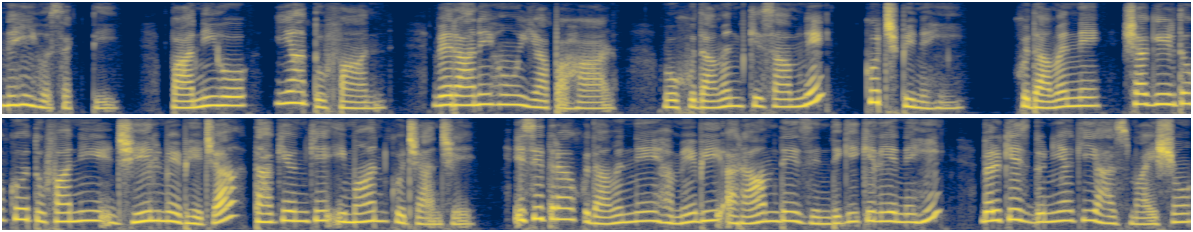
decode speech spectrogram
نہیں ہو سکتی۔ پانی ہو یا طوفان، ویرانے ہوں یا پہاڑ وہ خداون کے سامنے کچھ بھی نہیں۔ خداون نے شاگردوں کو طوفانی جھیل میں بھیجا تاکہ ان کے ایمان کو جانچے۔ اسی طرح خداون نے ہمیں بھی آرام دہ زندگی کے لیے نہیں، بلکہ اس دنیا کی آزمائشوں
